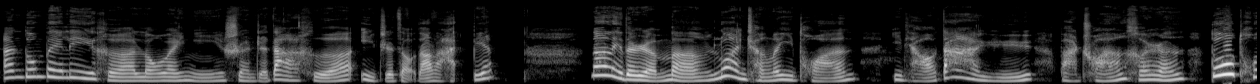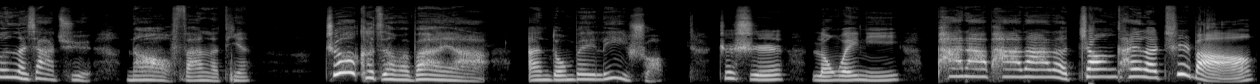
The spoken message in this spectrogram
安东贝利和龙维尼顺着大河一直走到了海边，那里的人们乱成了一团，一条大鱼把船和人都吞了下去，闹翻了天。这可怎么办呀？安东贝利说。这时，龙维尼啪嗒啪嗒的张开了翅膀，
